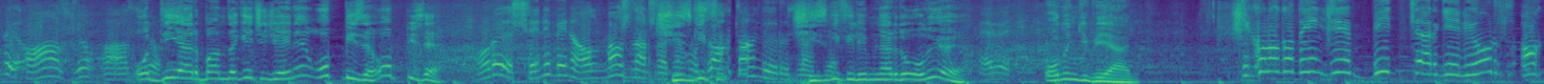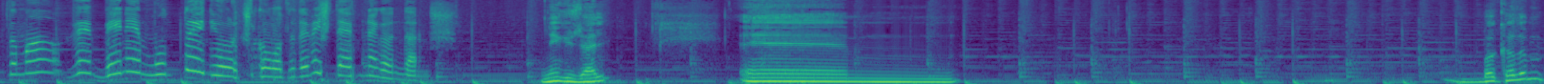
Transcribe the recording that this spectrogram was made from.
Abi ağız yok ağız O yok. diğer banda geçeceğine hop bize hop bize. Oraya seni beni almazlar zaten Çizgi, uzaktan görürüz çizgi zaten. filmlerde oluyor ya. Evet. Onun gibi yani. Çikolata deyince bitter geliyor aklıma ve beni mutlu ediyor çikolata demiş Defne göndermiş. Ne güzel. Ee, bakalım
